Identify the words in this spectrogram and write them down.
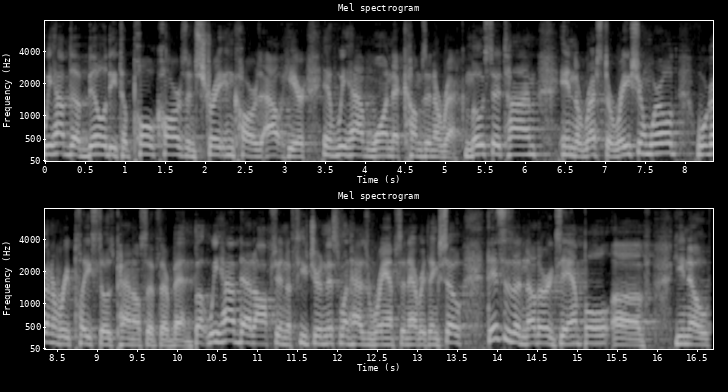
we have the ability to pull cars and straighten cars out here if we have one that comes in a wreck. Most of the time in the restoration world, we're gonna replace those panels if they're bent, but we have that option in the future and this one has ramps and everything. So this is another example of, you know,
